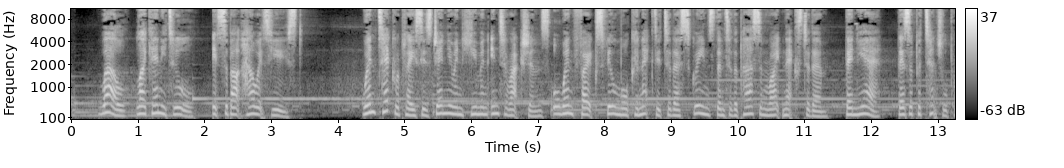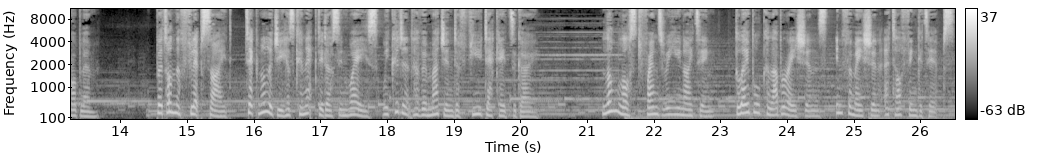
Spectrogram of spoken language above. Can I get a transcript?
Well, like any tool, it's about how it's used. When tech replaces genuine human interactions or when folks feel more connected to their screens than to the person right next to them, then yeah, there's a potential problem. But on the flip side, technology has connected us in ways we couldn't have imagined a few decades ago. Long lost friends reuniting, global collaborations, information at our fingertips.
